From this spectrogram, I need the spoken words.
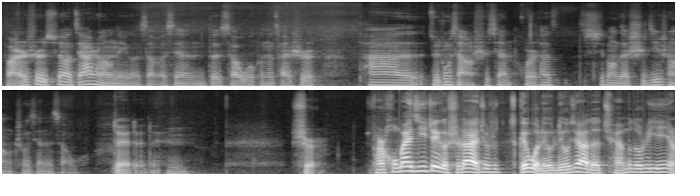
反而是需要加上那个扫描线的效果，可能才是他最终想要实现的，或者他希望在实际上呈现的效果。对对对，嗯，是。反正红白机这个时代，就是给我留留下的全部都是阴影。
